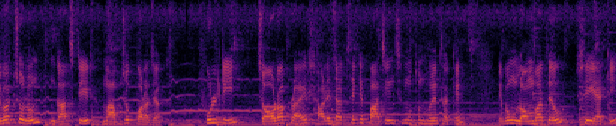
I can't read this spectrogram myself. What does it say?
এবার চলুন গাছটির মাপযোগ করা যাক। ফুলটি চওড়া প্রায় সাড়ে চার থেকে পাঁচ ইঞ্চি মতন হয়ে থাকে এবং লম্বাতেও সেই একই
